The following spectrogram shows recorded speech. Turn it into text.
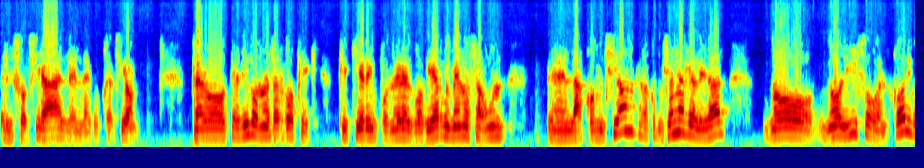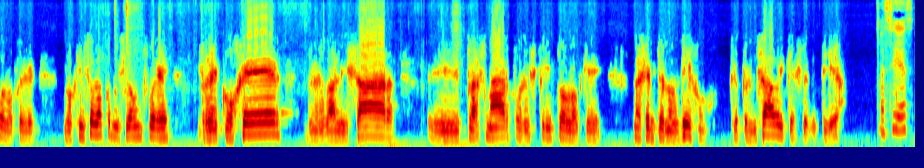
el social, en la educación. Pero te digo, no es algo que, que quiere imponer el gobierno, y menos aún eh, la comisión. La comisión en realidad no, no hizo el código, lo que, lo que hizo la comisión fue recoger, verbalizar, y plasmar por escrito lo que la gente nos dijo, que pensaba y que sentía. Así es.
